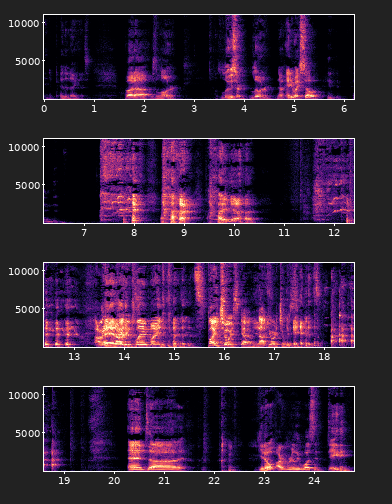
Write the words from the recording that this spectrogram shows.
independent, I guess. But uh, I was a loner, a loser, loner. No, anyway, so Independent. I, uh, I had already claimed my independence. by choice, yeah, but not your choice. Yes. and uh, you know, I really wasn't dating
